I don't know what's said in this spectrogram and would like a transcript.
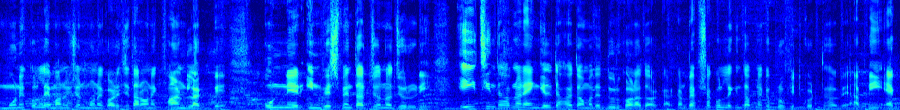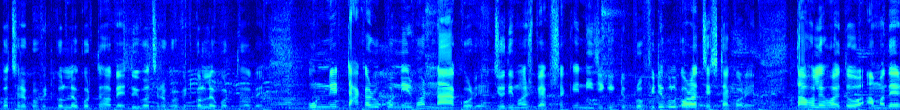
মনে করলে মানুষজন মনে করে যে তার অনেক ফান্ড লাগবে, অন্যের ইনভেস্টমেন্ট তার জন্য জরুরি। এই চিন্তাভাবনার অ্যাঙ্গেলটা হয়তো আমাদের দূর করা দরকার। কারণ ব্যবসা করলে কিন্তু আপনাকে প্রফিট করতে হবে। আপনি এক বছরে প্রফিট করলেও করতে হবে। দুই বছরে প্রফিট করলেও করতে হবে। অন্যের টাকার উপর নির্ভর না করে যদি মানুষ ব্যবসাকে নিজেকে একটু প্রফিটেবল করার চেষ্টা করে, তাহলে হয়তো আমাদের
